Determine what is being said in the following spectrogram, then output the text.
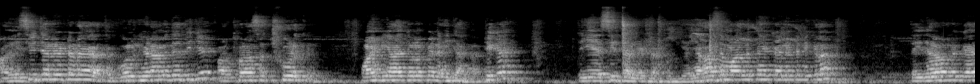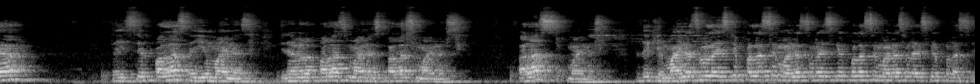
अब एसी जनरेटर रहेगा तो गोल घेरा में दे दीजिए और थोड़ा सा छोड़ के पॉइंट यहाँ दोनों पे नहीं जाएगा, ठीक है? तो ये एसी जनरेटर हो गया यहाँ से मान लेते हैं कैलेंडर निकला। तो इधर वाला गया। तो इससे प्लस ये माइनस इधर वाला plus minus plus minus plus minus तो देखिए माइनस वाला इसके प्लस से माइनस वाला इसके प्लस से माइनस वाला इसके प्लस से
